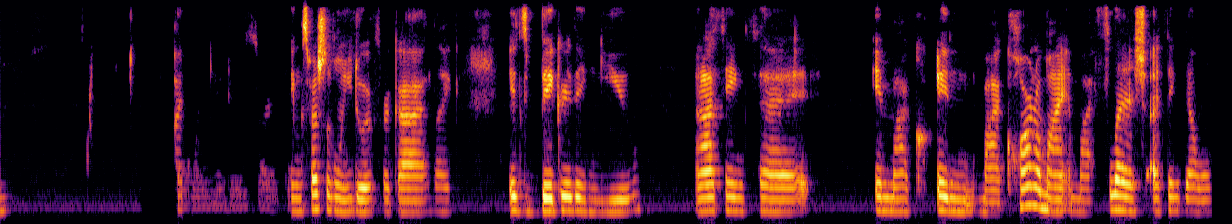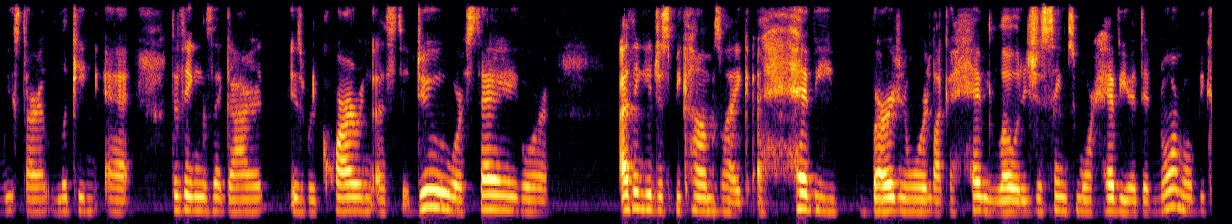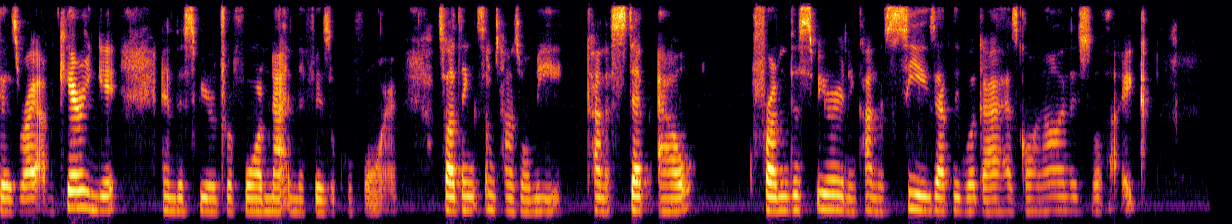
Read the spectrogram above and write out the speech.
like when you do certain things, especially when you do it for God, like it's bigger than you, and I think that in my in my carnal mind in my flesh i think that when we start looking at the things that god is requiring us to do or say or I think it just becomes like a heavy burden or like a heavy load. It just seems more heavier than normal because, right, I'm carrying it in the spiritual form, not in the physical form. So I think sometimes when we kind of step out from the spirit and kind of see exactly what God has going on, it's like,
